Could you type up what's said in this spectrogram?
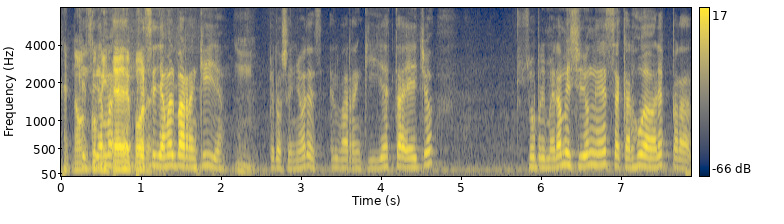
No, que, un se comité llama, de que se llama el Barranquilla. Mm, Pero señores, el Barranquilla está hecho. Su primera misión es sacar jugadores para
